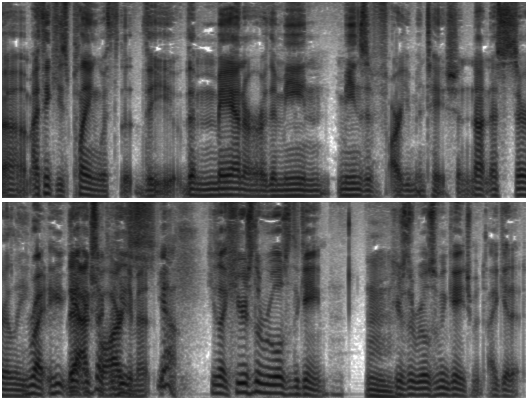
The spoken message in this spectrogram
um, I think he's playing with the, the, the manner or the mean means of argumentation, not necessarily Right. He, the yeah, actual exactly. He's- argument. yeah. He's like, here's the rules of the game. Here's the rules of engagement. I get it.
